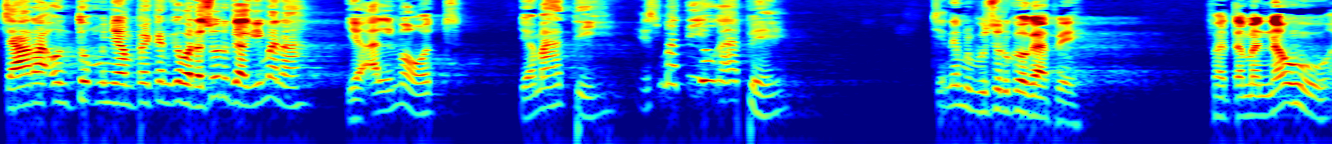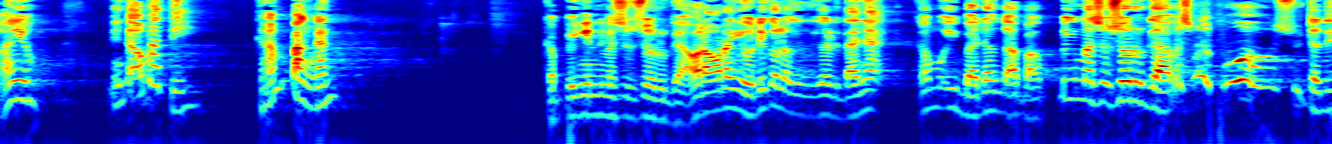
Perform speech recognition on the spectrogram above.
cara untuk menyampaikan kepada surga gimana? Ya al-maut, ya mati. Ya mati yo kabeh. Cina mlebu surga kabeh. Fatamannauhu, ayo minta mati. Gampang kan? Kepingin masuk surga. Orang-orang Yahudi kalau ditanya, kamu ibadah untuk apa? Pingin masuk surga. Wes mlebu, sudah di,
